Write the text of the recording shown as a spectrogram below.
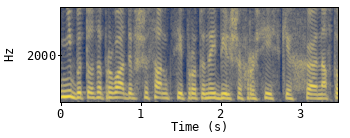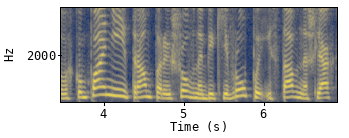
нібито запровадивши санкції проти найбільших російських е, нафтових компаній, Трамп перейшов на бік Європи і став на шлях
